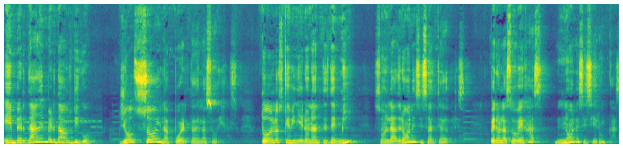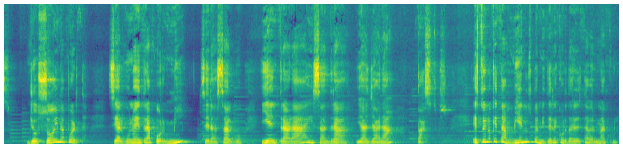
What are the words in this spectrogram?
en verdad, en verdad os digo, yo soy la puerta de las ovejas. Todos los que vinieron antes de mí son ladrones y salteadores, pero las ovejas no les hicieron caso. Yo soy la puerta. Si alguno entra por mí, será salvo y entrará y saldrá y hallará pastos. Esto es lo que también nos permite recordar el tabernáculo.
